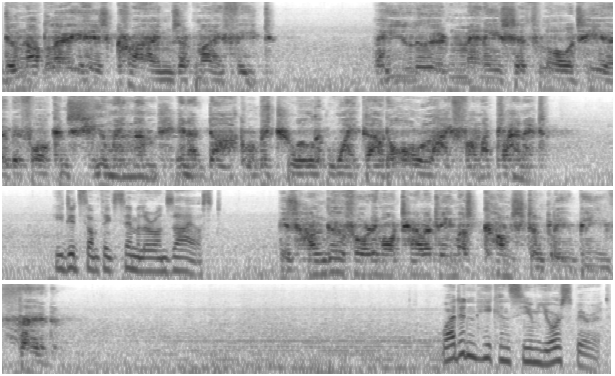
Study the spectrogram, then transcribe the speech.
Do not lay his crimes at my feet. He lured many Sith Lords here before consuming them in a dark ritual that wiped out all life on the planet. He did something similar on Ziost. His hunger for immortality must constantly be fed. Why didn't he consume your spirit?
